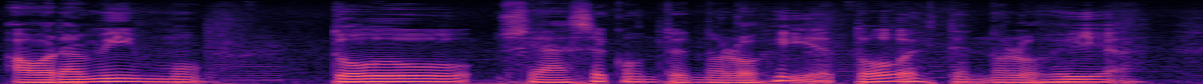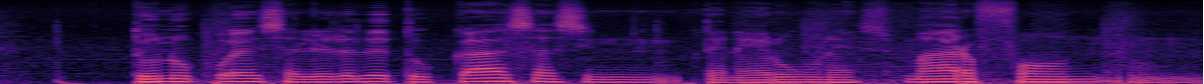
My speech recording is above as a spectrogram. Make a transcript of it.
Ahora mismo todo se hace con tecnología, todo es tecnología. Tú no puedes salir de tu casa sin tener un smartphone, un,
